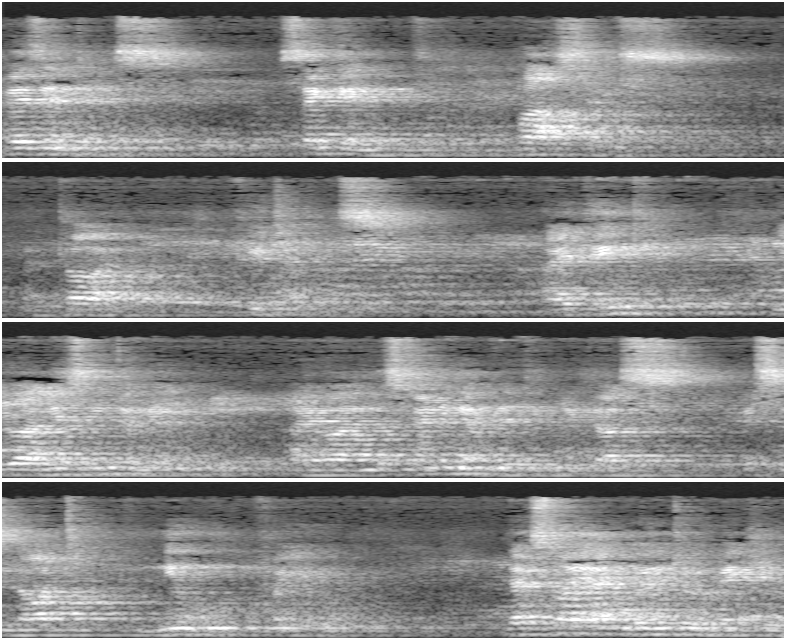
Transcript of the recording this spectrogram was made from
present tense second past tense and third future tense i think you are listening to me i am understanding everything because it's not new for you that's why I'm going to make you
